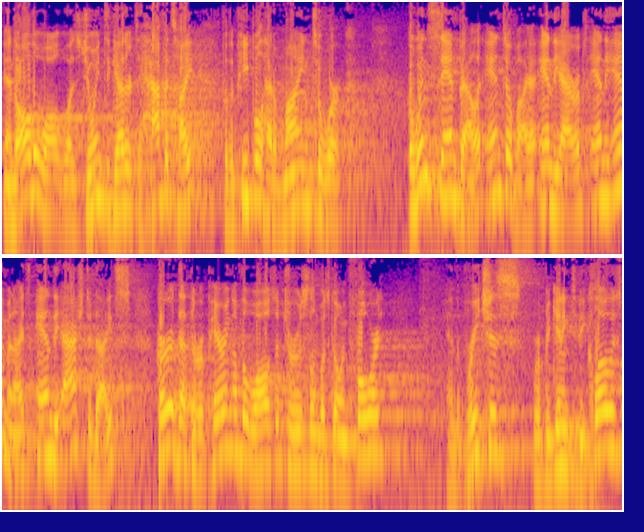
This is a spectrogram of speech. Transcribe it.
And all the wall was joined together to half its height, for the people had a mind to work. But when Sanballat and Tobiah and the Arabs and the Ammonites and the Ashdodites heard that the repairing of the walls of Jerusalem was going forward and the breaches were beginning to be closed,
